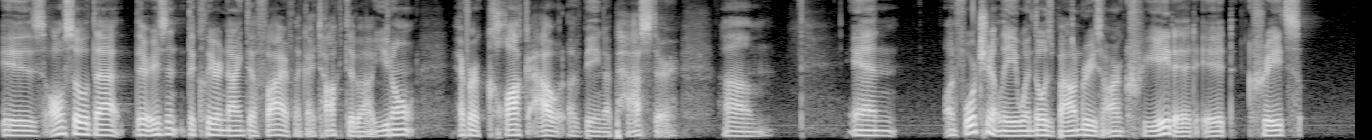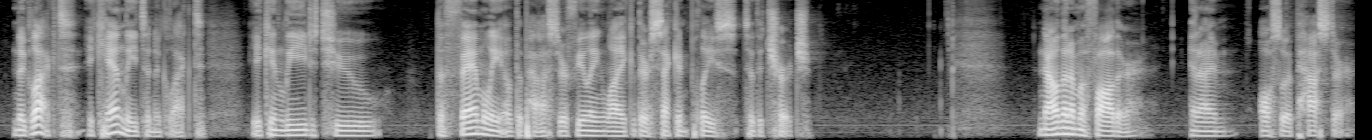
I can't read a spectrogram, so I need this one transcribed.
is also that there isn't the clear nine to five, like I talked about. You don't ever clock out of being a pastor. Um, and unfortunately, when those boundaries aren't created, it creates neglect. It can lead to neglect. It can lead to the family of the pastor feeling like they're second place to the church. Now that I'm a father and I'm also a pastor,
